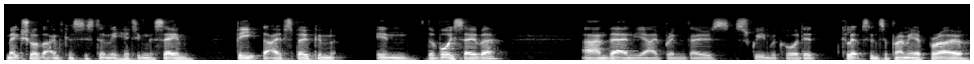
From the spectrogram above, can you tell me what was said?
make sure that I'm consistently hitting the same beat that I've spoken in the voiceover. And then, yeah, I bring those screen recorded clips into Premiere Pro,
